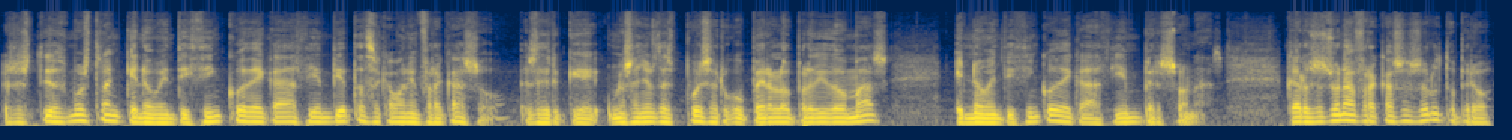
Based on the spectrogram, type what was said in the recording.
los estudios muestran que 95 de cada 100 dietas acaban en fracaso. Es decir, que unos años después se recupera lo perdido más en 95 de cada 100 personas. Claro, eso suena a fracaso absoluto, pero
